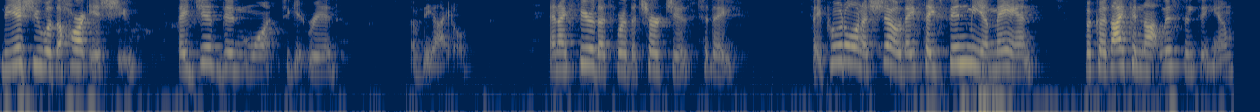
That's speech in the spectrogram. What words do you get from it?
The issue was a heart issue. They just didn't want to get rid of the idols. And I fear that's where the church is today. They put on a show. They say, Send me a man because I cannot listen to him.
